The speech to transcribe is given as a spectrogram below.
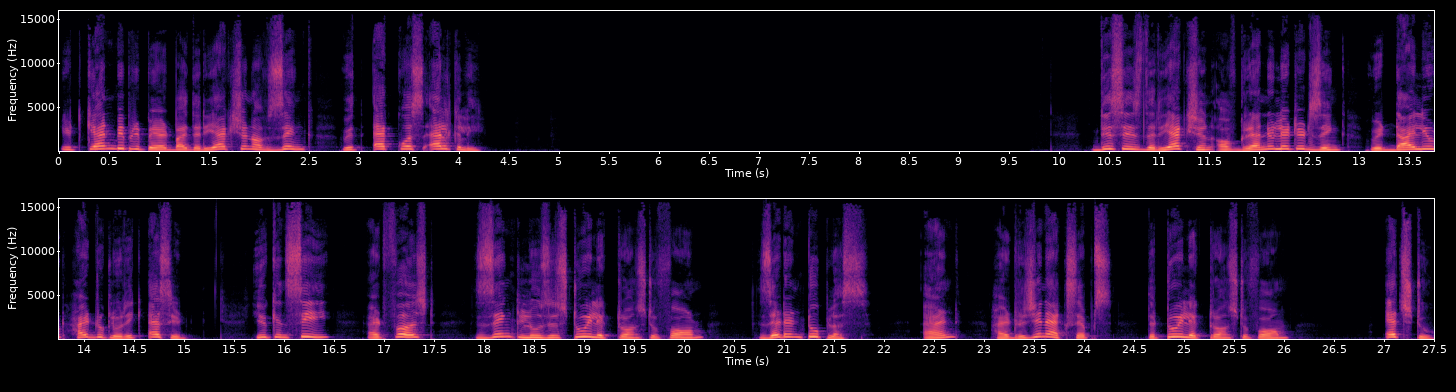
It can be prepared by the reaction of zinc with aqueous alkali. This is the reaction of granulated zinc with dilute hydrochloric acid. You can see at first zinc loses 2 electrons to form Zn2 and hydrogen accepts the 2 electrons to form H2.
